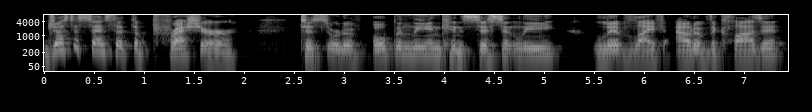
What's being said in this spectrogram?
just a sense that the pressure to sort of openly and consistently live life out of the closet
